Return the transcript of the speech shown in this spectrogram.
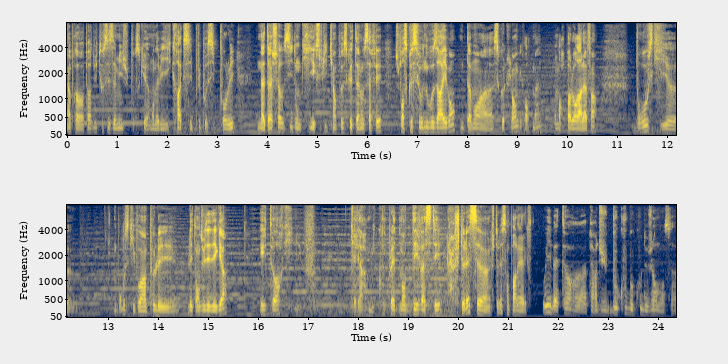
après avoir perdu tous ses amis. Je pense qu'à mon avis, il craque, c'est plus possible pour lui. Natasha aussi, donc qui explique un peu ce que Thanos a fait. Je pense que c'est aux nouveaux arrivants, notamment à Scott Lang, Hortman, on en reparlera à la fin. Bruce qui, euh, Bruce qui voit un peu l'étendue des dégâts, et Thor qui, a l'air complètement dévasté. Je te laisse, euh, je te laisse en parler, Alex. Oui, bah Thor a perdu beaucoup, beaucoup de gens dans sa,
